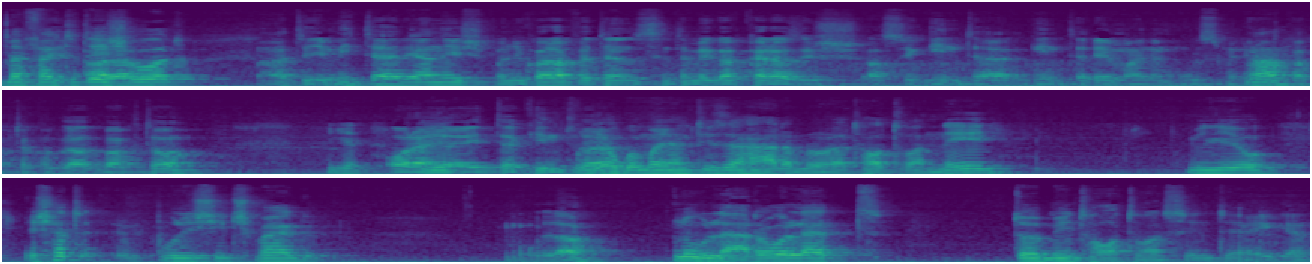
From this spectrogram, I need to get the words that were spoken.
befektetés Alap- volt. Hát ugye Mitterrand is, mondjuk alapvetően szerintem még akár az is az, hogy Ginter, Ginterén majdnem 20 milliót Ha. kaptak a Gladbacktól, Igen. arányait Ugye tekintve. Aubameyang 13-ról lett 64 millió, és hát Pulisic meg Nulla. nulláról lett több mint 60 szintén. Igen,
